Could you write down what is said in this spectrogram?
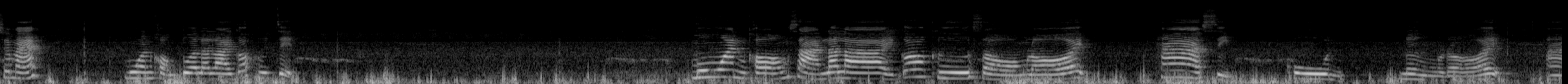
ใช่ไหมมวลของตัวละลายก็คือเจ็ดมวลของสารละลายก็คือ 250 คูณ 100 อ่า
